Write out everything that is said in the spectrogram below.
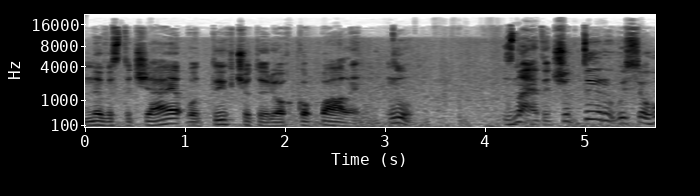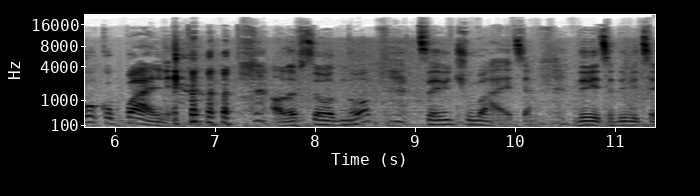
не вистачає отих чотирьох копалень. Ну, знаєте, чотири усього копальні. Але все одно це відчувається. Дивіться, дивіться,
